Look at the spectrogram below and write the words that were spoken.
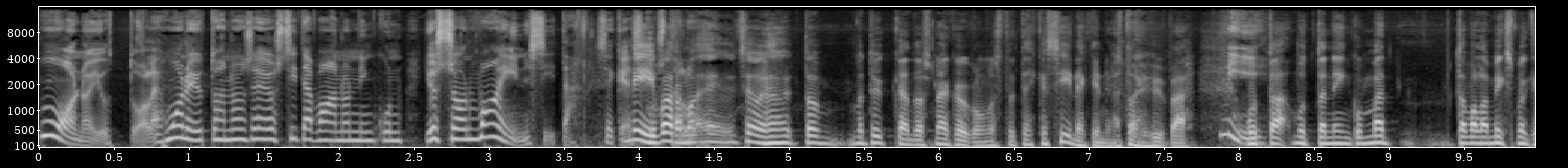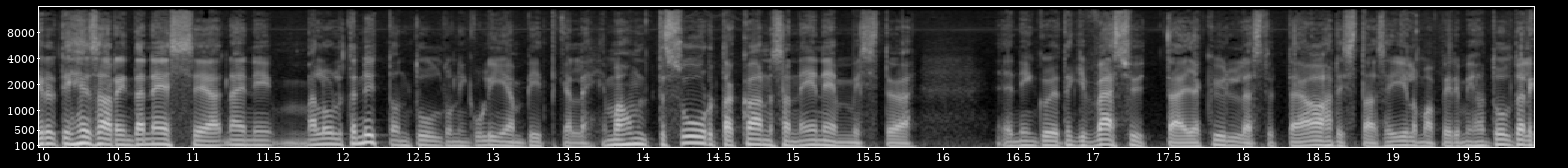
huono juttu ole. Huono juttuhan on se, jos sitä vaan on niin kuin, jos se on vain sitä, se keskustelu. Niin, varmaan. Se on ihan, to, mä tykkään tuossa näkökulmasta, että ehkä siinäkin on jotain hyvää. Niin. Mutta, mutta niin kuin mä, tavallaan miksi mä kirjoitin Hesarin tänne ja näin, niin mä luulen, että nyt on tultu niin kuin liian pitkälle. Ja mä huomaan, että suurta kansan enemmistöä eh, niin kuin jotenkin väsyttää ja kyllästyttää ja ahdistaa se ilmapiiri, mihin on tultu. Eli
